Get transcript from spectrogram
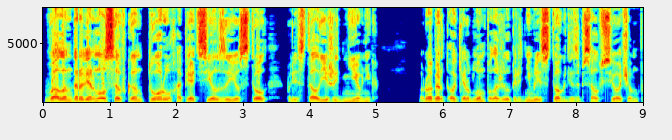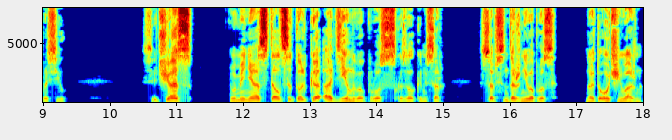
Валандер вернулся в контору, опять сел за ее стол, полистал ежедневник. Роберт Окерблум положил перед ним листок, где записал все, о чем он просил. — Сейчас у меня остался только один вопрос, — сказал комиссар. — Собственно, даже не вопрос, но это очень важно.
